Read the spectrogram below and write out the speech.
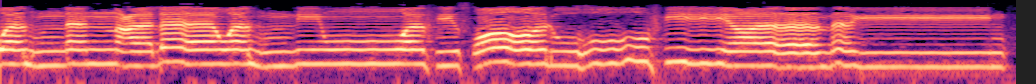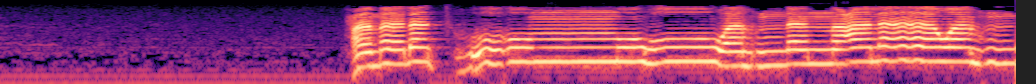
وهنا على وهن وفصاله في عامين. حملته أمه وهنا على وهن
